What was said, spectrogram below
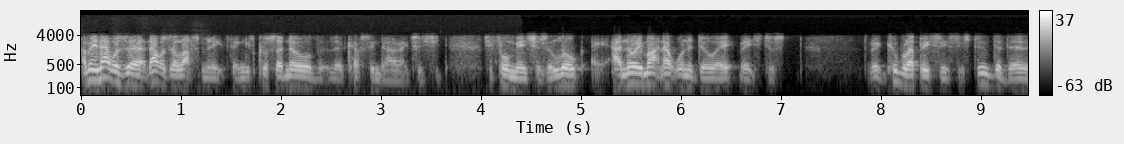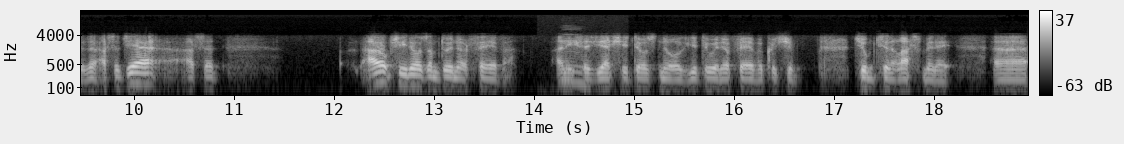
I mean, that was a that was a last minute thing. It's because I know that the casting director. She she phoned me and she said, "Look, I know he might not want to do it, but it's just a couple of pieces. I said, "Yeah." I said, "I hope she knows I'm doing her a favour." And mm. he says, "Yes, she does know you're doing her a favour because you jumped in at last minute." Uh,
